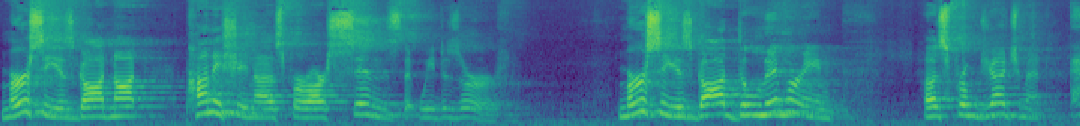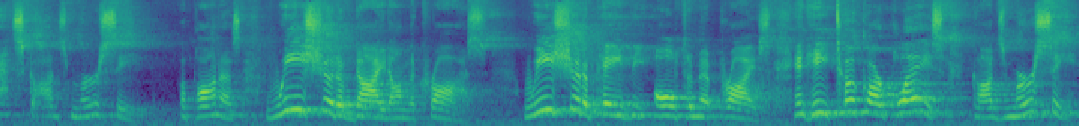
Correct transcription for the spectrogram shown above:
Mercy is God not punishing us for our sins that we deserve. Mercy is God delivering us from judgment. That's God's mercy upon us. We should have died on the cross. We should have paid the ultimate price. And He took our place. God's mercy.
